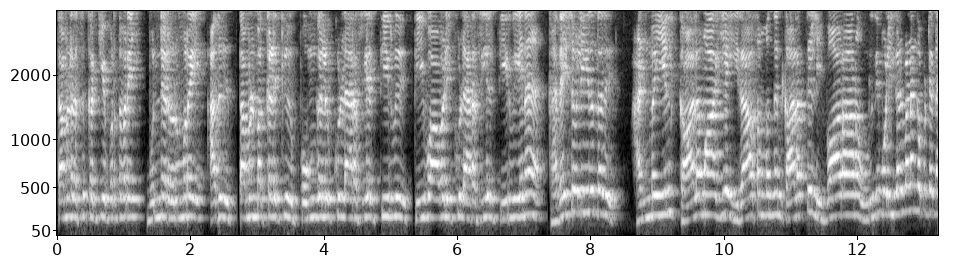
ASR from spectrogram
தமிழரசு கட்சியை பொறுத்தவரை முன்னர் ஒருமுறை அது தமிழ் மக்களுக்கு பொங்கலுக்குள்ள அரசியல் தீர்வு தீபாவளிக்குள்ள அரசியல் தீர்வு என கதை சொல்லியிருந்தது. அண்மையில் காலமாகிய இராசம்பந்தன் காலத்தில் இவ்வாறான உறுதிமொழிகள் வழங்கப்பட்டன.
